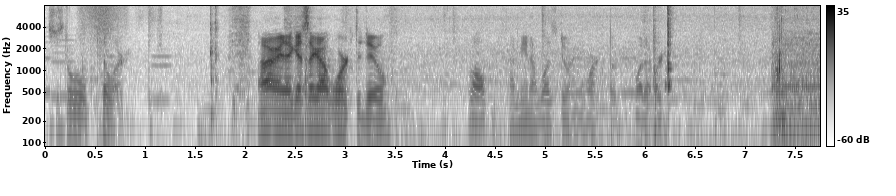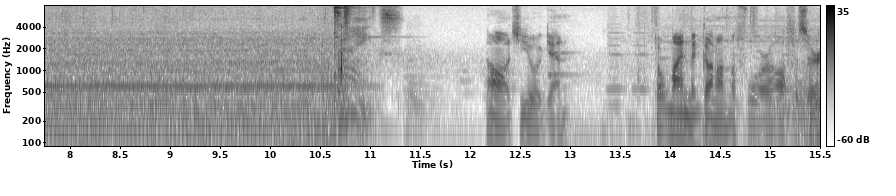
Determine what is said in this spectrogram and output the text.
It's just a little pillar. Alright, I guess I got work to do. Well, I mean, I was doing work, but whatever. Thanks. Oh, it's you again. Don't mind the gun on the floor, officer.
